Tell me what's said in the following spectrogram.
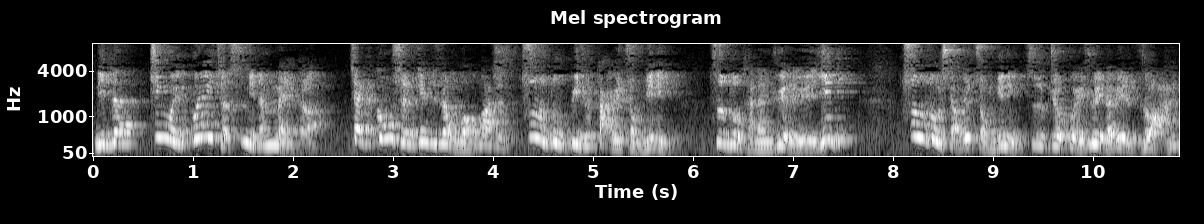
你的敬畏规则是你的美德。在公司里建立这种文化是制度必须大于总经理，制度才能越来越硬。制度小于总经理，制度就会越来越软。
